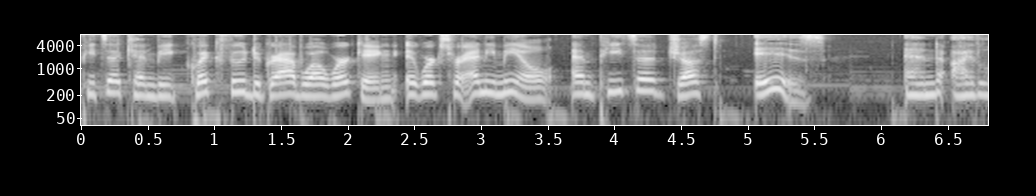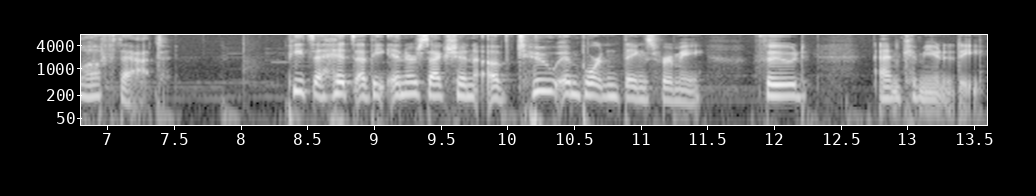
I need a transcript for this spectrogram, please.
Pizza can be quick food to grab while working, it works for any meal, and pizza just is. And I love that. Pizza hits at the intersection of two important things for me food and community.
